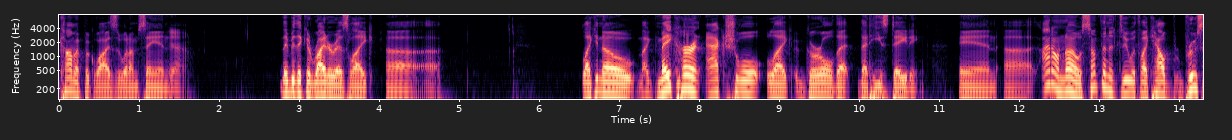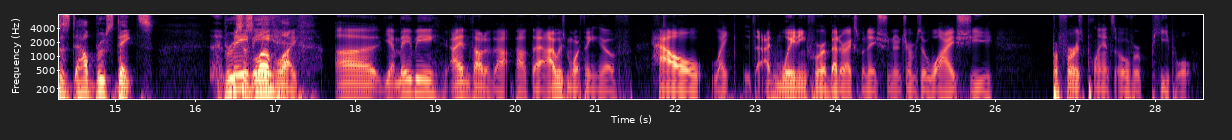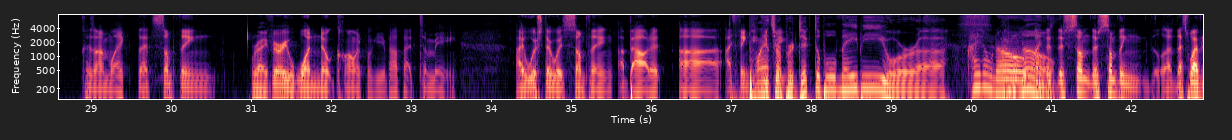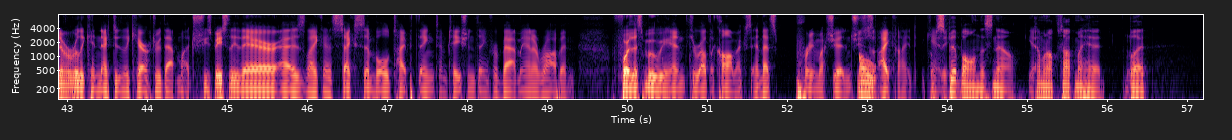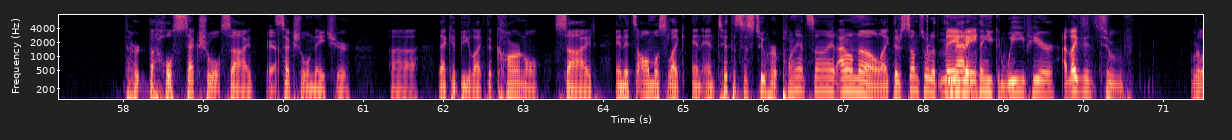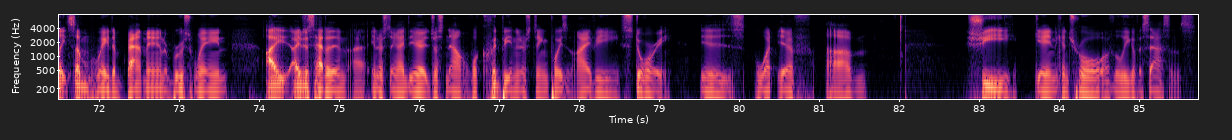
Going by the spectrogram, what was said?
comic book wise is what I'm saying yeah. maybe they could write her as like uh like you know like make her an actual like girl that that he's dating and uh i don't know something to do with like how bruce's how bruce dates bruce's Maybe. love life Uh, yeah, maybe I hadn't thought about about that. I was more thinking of how like I'm waiting for a better explanation in terms of why she prefers plants over people. Because I'm like, that's something right very one note comic booky about that to me. I wish there was something about it. Uh, I think Plants are predictable, maybe, or uh, I don't know. I don't Like, there's, there's some there's something that's why I've never really connected to the character that much. She's basically there as like a sex symbol type thing, temptation thing for Batman and Robin for this movie and throughout the comics, and that's pretty much it. And she's just Oh, eye candy. I'm spitballing this now, Yeah. coming off the top of my head, Mm. but the the whole sexual side, Yeah. sexual nature, uh, that could be like the carnal side, and it's almost like an antithesis to her plant side. I don't know, like there's some sort of thematic Maybe. thing you could weave here. I'd like to, to relate some way to Batman or Bruce Wayne. I, I just had an uh, interesting idea just now. What could be an interesting Poison Ivy story is what if um, she gained control of the League of Assassins?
